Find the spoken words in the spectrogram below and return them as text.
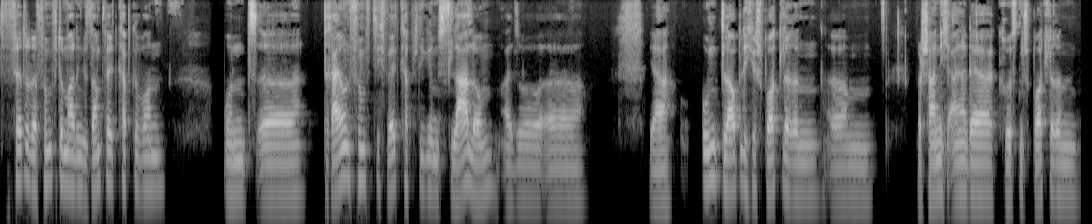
vierte oder fünfte Mal den Gesamtweltcup gewonnen und äh, 53 Weltcupsiege im Slalom. Also äh, ja, unglaubliche Sportlerin, ähm, wahrscheinlich einer der größten Sportlerinnen,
